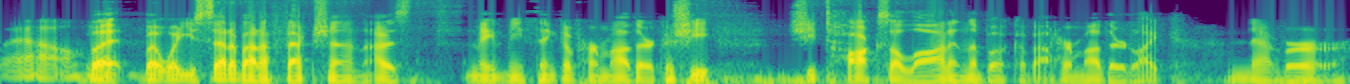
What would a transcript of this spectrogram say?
Wow. But but what you said about affection, I was made me think of her mother because she she talks a lot in the book about her mother, like never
